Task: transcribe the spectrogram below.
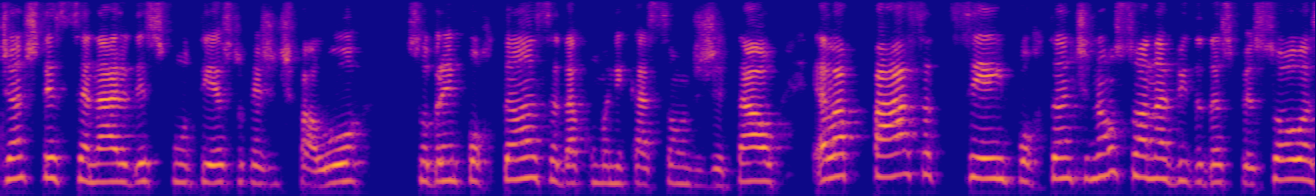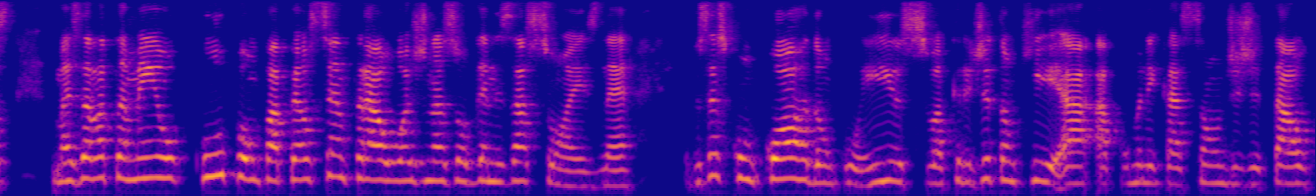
Diante desse cenário, desse contexto que a gente falou, sobre a importância da comunicação digital, ela passa a ser importante não só na vida das pessoas, mas ela também ocupa um papel central hoje nas organizações, né? Vocês concordam com isso? Acreditam que a, a, comunicação digital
